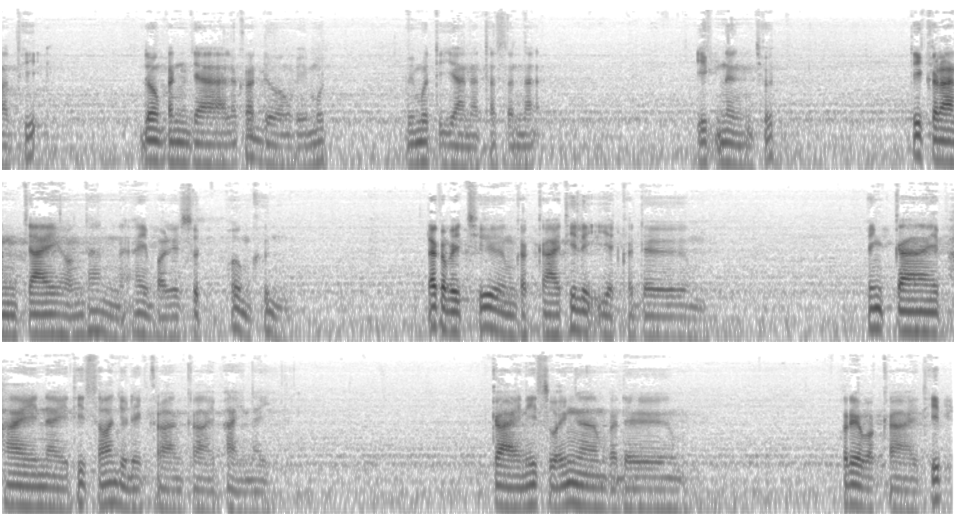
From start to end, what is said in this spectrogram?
าธิ ดวงปัญญาแล้วก็ดวงวิมุตติวิมุตติญาณทัศนะ อีกหนึ่งชุด ที่กลั่นใจของท่านให้บริสุทธิ์เพิ่มขึ้น แล้วก็ไปเชื่อมกับกายที่ละเอียดกว่าเดิม เป็นกายภายในที่ซ้อนอยู่ในกลางกายภายใน กายนี้สวยงามกว่าเดิม เรียกว่ากายทิพย์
